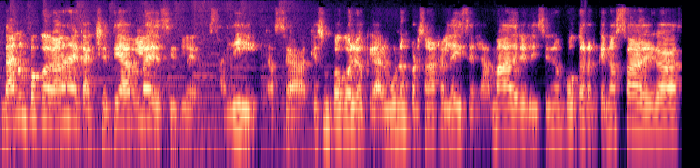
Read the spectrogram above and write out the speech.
dan un poco de ganas de cachetearla y decirle, salí, o sea, que es un poco lo que algunos personajes le dicen, la madre le dice, no puedo querer que no salgas,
